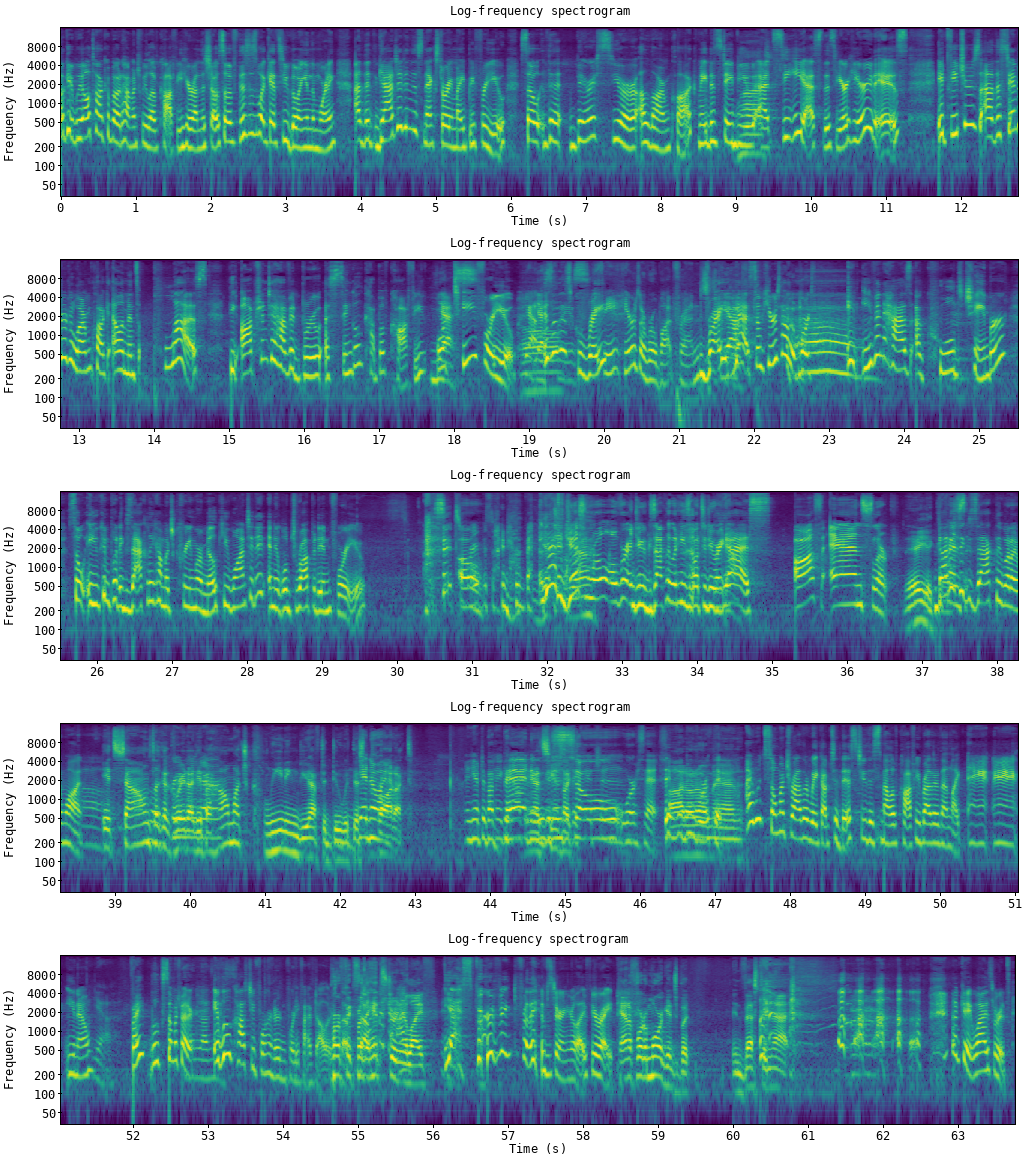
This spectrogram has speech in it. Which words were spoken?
Okay, we all talk about how much we love coffee here on the show. So if this is what gets you going in the morning, uh, the gadget in this next story might be for you. So the Barisieur alarm clock made its debut at CES this year. Here it is. It features uh, the standard alarm clock elements plus the option to have it brew a single cup of coffee or Yes. tea for you. Yes, Isn't this great? See, here's a robot friend. Right? Yeah. Yeah. So here's how it works. it even has a cooled chamber, so you can put exactly how much cream or milk you want in it, and it will drop it in for you. It's Oh. right beside your bed. To just roll over and do exactly what he's about to do right yes. now. Yes. Off and slurp. There you go. That is exactly what I want. it sounds like a great creamer idea, but how much cleaning do you have to do with this Yeah, no, product? And you have to But pick Ben, it up it and Yeah, it would move be seems like- so kitchen. worth it. It I would don't be know, worth man. it. I would so much rather wake up to this, to the smell of coffee, rather than like, eh, eh, you know? Yeah. Right? Looks so much better. It will cost you $445. Perfect though, for the hipster in your life. Yes, perfect for the hipster in your life. You're right. Can't afford a mortgage, but invest in that. Okay, wise words.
